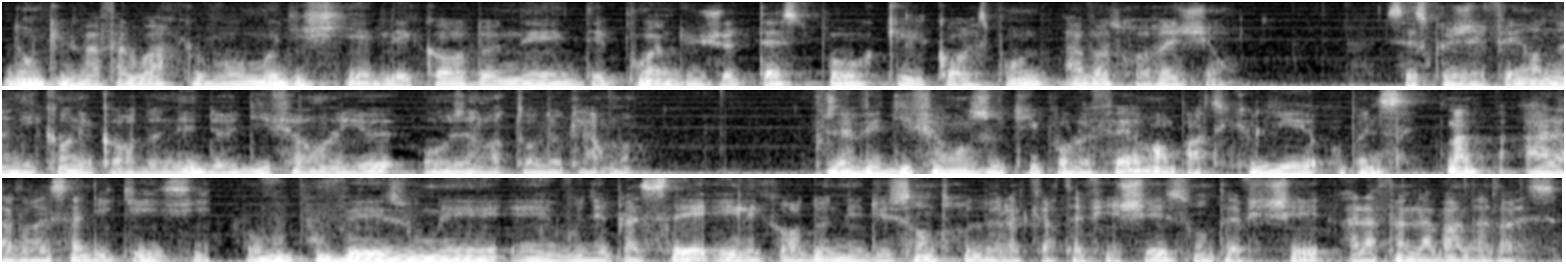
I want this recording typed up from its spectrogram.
Donc il va falloir que vous modifiez les coordonnées des points du jeu de test pour qu'ils correspondent à votre région. C'est ce que j'ai fait en indiquant les coordonnées de différents lieux aux alentours de Clermont. Vous avez différents outils pour le faire, en particulier OpenStreetMap à l'adresse indiquée ici. Vous pouvez zoomer et vous déplacer et les coordonnées du centre de la carte affichée sont affichées à la fin de la barre d'adresse.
